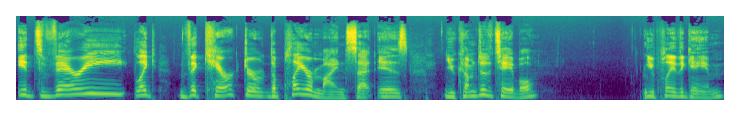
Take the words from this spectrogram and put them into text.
it's very like the character, the player mindset is you come to the table, you play the game.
